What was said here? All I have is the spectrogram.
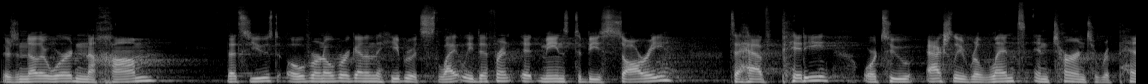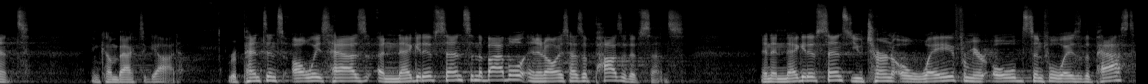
There's another word, naham, that's used over and over again in the Hebrew. It's slightly different. It means to be sorry, to have pity, or to actually relent and turn, to repent and come back to God. Repentance always has a negative sense in the Bible, and it always has a positive sense. In a negative sense, you turn away from your old sinful ways of the past.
